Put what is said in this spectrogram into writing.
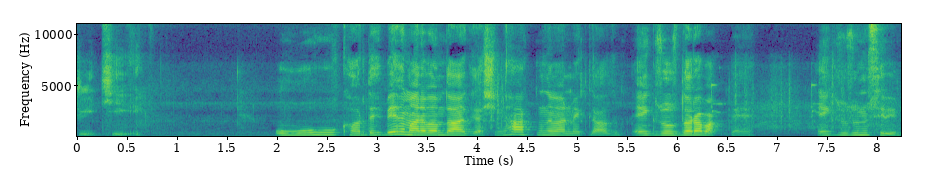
GT. Oo kardeş benim arabam daha güzel. Şimdi hakkını vermek lazım. Egzozlara bak be. Egzozunu seveyim.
